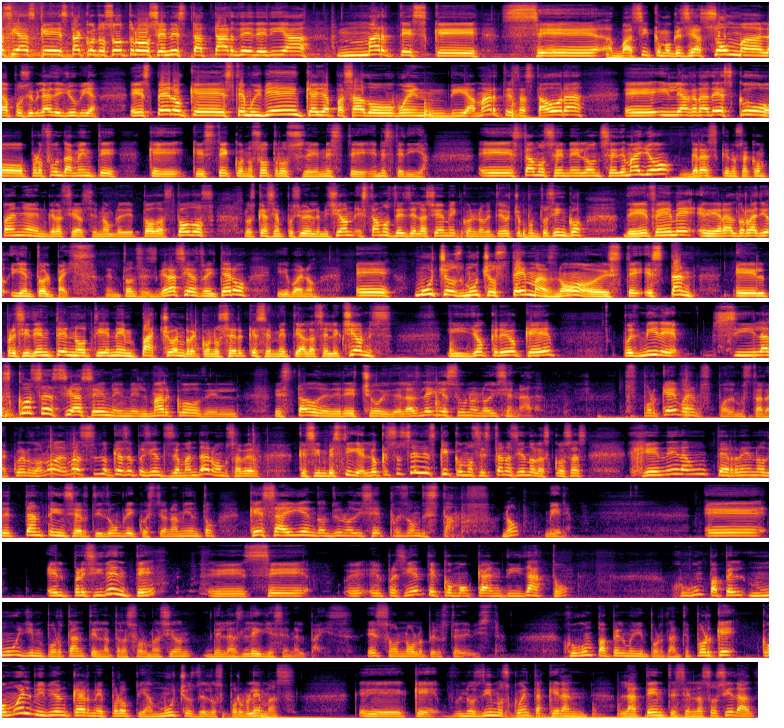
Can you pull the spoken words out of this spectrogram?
Gracias que está con nosotros en esta tarde de día martes que se así como que se asoma la posibilidad de lluvia. Espero que esté muy bien, que haya pasado buen día martes hasta ahora eh, y le agradezco profundamente que, que esté con nosotros en este, en este día. Eh, estamos en el 11 de mayo. Gracias que nos acompañan. Gracias en nombre de todas, todos los que hacen posible la emisión. Estamos desde la Ciudad de México en el 98.5 de FM, Heraldo Radio y en todo el país. Entonces, gracias, reitero. Y bueno, eh, muchos, muchos temas, ¿no? Este, están. El presidente no tiene empacho en reconocer que se mete a las elecciones. Y yo creo que, pues mire, si las cosas se hacen en el marco del Estado de Derecho y de las leyes, uno no dice nada. Pues, ¿Por qué? Bueno, pues podemos estar de acuerdo, ¿no? Además, lo que hace el presidente es demandar, vamos a ver que se investigue. Lo que sucede es que como se están haciendo las cosas, genera un terreno de tanta incertidumbre y cuestionamiento que es ahí en donde uno dice, pues, ¿dónde estamos? ¿No? Mire, eh, el presidente, eh, se, eh, el presidente como candidato, jugó un papel muy importante en la transformación de las leyes en el país. Eso no lo pierde usted de vista. Jugó un papel muy importante porque como él vivió en carne propia muchos de los problemas eh, que nos dimos cuenta que eran latentes en la sociedad,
